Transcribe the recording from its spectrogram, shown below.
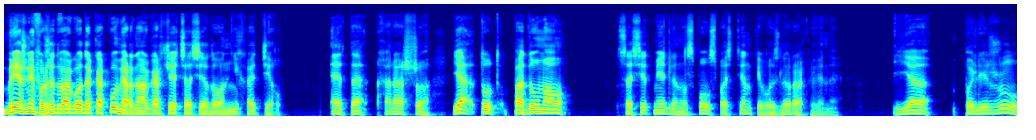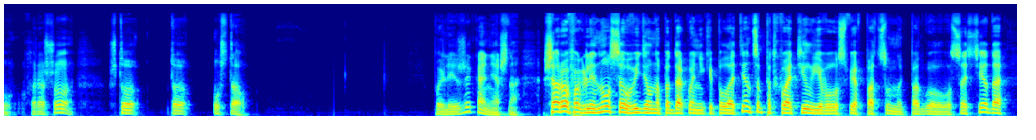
Брежнев уже два года как умер, но огорчать соседа он не хотел. — Это хорошо. Я тут подумал... Сосед медленно сполз по стенке возле раковины. — Я полежу. Хорошо, что-то устал. — Полежи, конечно. Шаров оглянулся, увидел на подоконнике полотенце, подхватил его, успев подсунуть под голову соседа —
